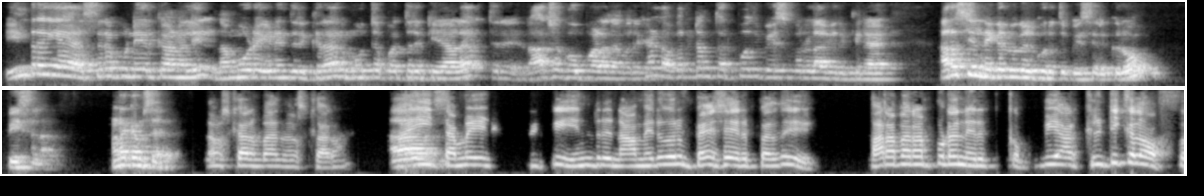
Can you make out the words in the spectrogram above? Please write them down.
இன்றைய சிறப்பு நேர்காணலில் நம்மோடு இணைந்திருக்கிறார் மூத்த பத்திரிகையாளர் திரு ராஜகோபாலன் அவர்கள். அவரிடம் தற்போது பேசுபொருளாக இருக்கிற அரசியல் நிகழ்வுகள் குறித்து பேசியிருக்கிறோம். பேசலாம். வணக்கம் சார். நமஸ்காரம் நமஸ்காரம். தமிழுக்கு இன்று நாம் இருவரும் பேச இருப்பது பரபரப்புடன் இருக்கும். We are critical of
